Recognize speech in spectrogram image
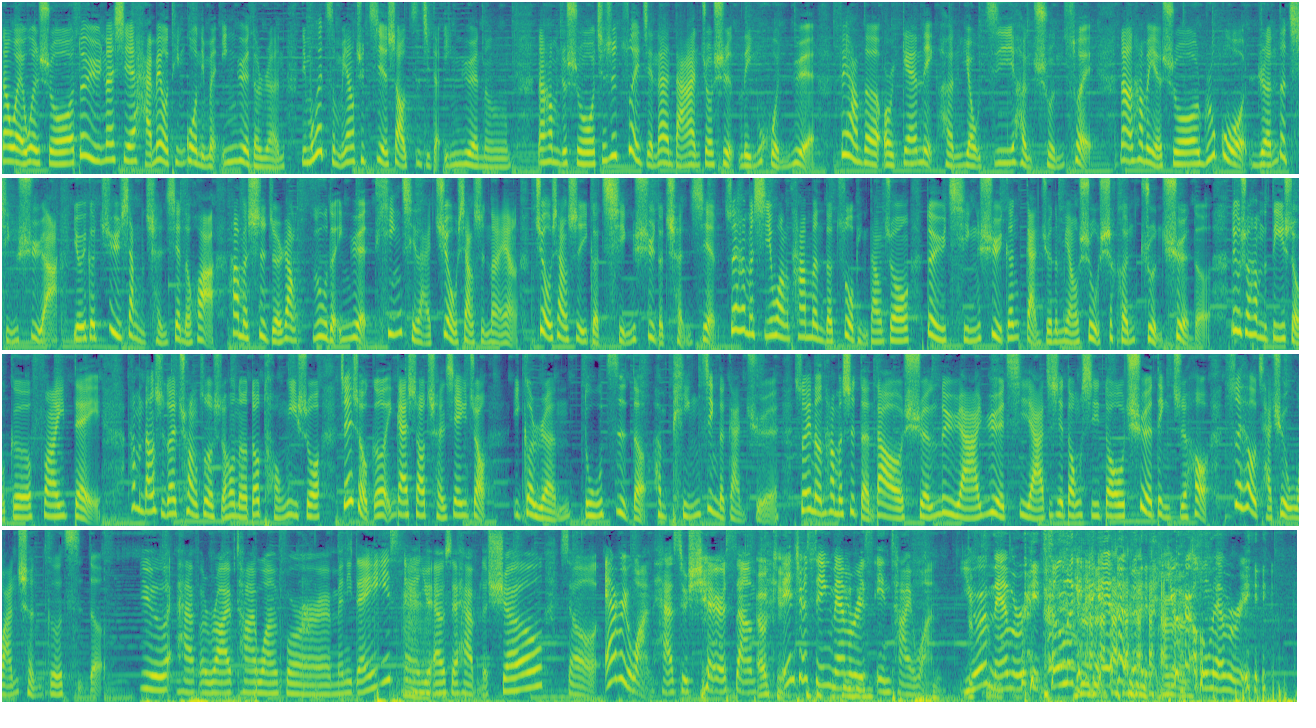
那我也问说，对于那些还没有听过你们音乐的人，你们会怎么样去介绍自己的音乐呢？那他们就说，其实最简单的答案就是灵魂乐，非常的 organic，很有机，很纯粹。那他们也说，如果人的情绪啊有一个具象的呈现的话，他们试着让 Flu 的音乐听起来就像是那样，就像是一个情绪的呈现。所以他们希望他们的作品当中对于情绪跟感觉的描述是很准确的。例如说他们的第一首歌《Fine Day》，他们当时在创作的时候呢，都同意说这首歌应该是要呈现一种。一个人独自的很平静的感觉，所以呢，他们是等到旋律啊、乐器啊这些东西都确定之后，最后才去完成歌词的。You have arrived Taiwan for many days, and you also have the show. So everyone has to share some Okay. interesting memories in Taiwan. Your memory. Don't look at him. Your own memory.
